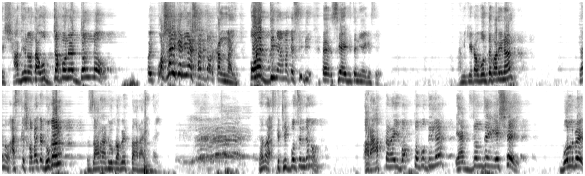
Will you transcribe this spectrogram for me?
এই স্বাধীনতা উদযাপনের জন্য ওই কসাইকে নিয়ে আসার দরকার নাই। পরের দিনে আমাকে সিডি সিআইডিতে নিয়ে গেছে। আমি কি এটাও বলতে পারি না? কেন? আজকে সবাইকে ঢুকান। যারা ঢুকাবে তারাই নাই। কেন? আজকে ঠিক বলছেন কেন? আর আপনারা এই বক্তব্য দিলে একজন যে এসে বলবে,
